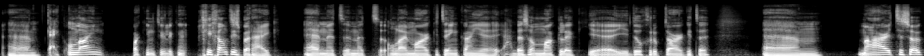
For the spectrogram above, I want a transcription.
ehm, kijk, online pak je natuurlijk een gigantisch bereik. Hè, met, met online marketing kan je ja, best wel makkelijk je, je doelgroep targeten. Um, maar het is ook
